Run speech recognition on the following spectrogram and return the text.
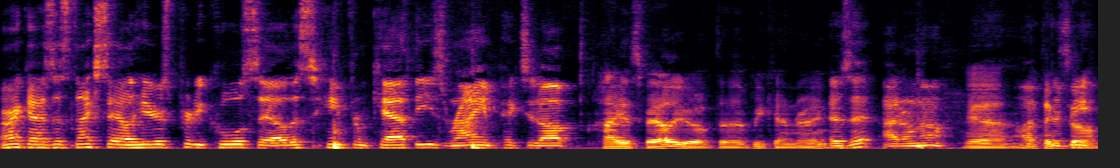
All right, guys. This next sale here is pretty cool sale. This came from Kathy's. Ryan picked it up. Highest value of the weekend, right? Is it? I don't know. Yeah, I think so. be.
